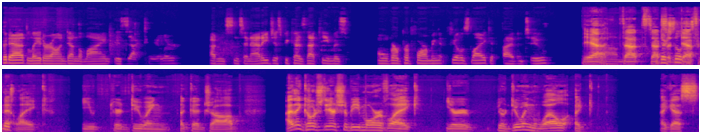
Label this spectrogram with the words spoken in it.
could add later on down the line is Zac Taylor out in Cincinnati, just because that team is overperforming. It feels like at five and two. Yeah, Um, that's that's a definite like you you're doing a good job. I think Coach Deere should be more of like you're you're doing well. I, I guess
